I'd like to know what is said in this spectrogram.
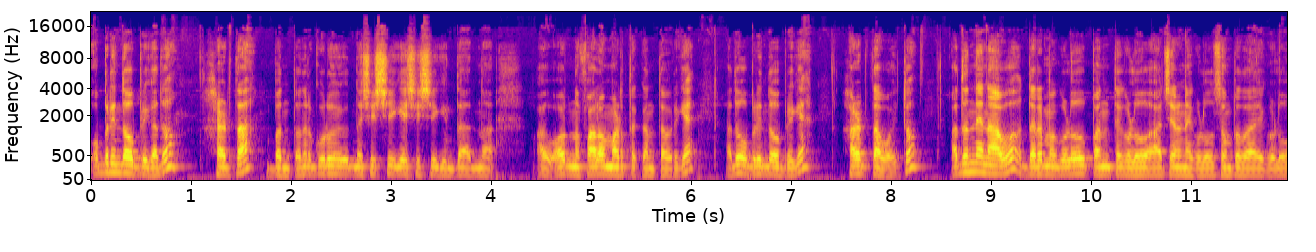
ಒಬ್ಬರಿಂದ ಒಬ್ಬರಿಗೆ ಅದು ಹರಡ್ತಾ ಬಂತು. ಅಂದರೆ ಗುರುವಿನ ಶಿಷ್ಯಿಗೆ, ಶಿಷ್ಯಿಗಿಂತ ಅದನ್ನ ಅವ್ರನ್ನ ಫಾಲೋ ಮಾಡ್ತಕ್ಕಂಥವ್ರಿಗೆ ಅದು ಒಬ್ಬರಿಂದ ಒಬ್ಬರಿಗೆ ಹರಡ್ತಾ ಹೋಯಿತು. ಅದನ್ನೇ ನಾವು ಧರ್ಮಗಳು, ಪಂಥಗಳು, ಆಚರಣೆಗಳು, ಸಂಪ್ರದಾಯಗಳು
